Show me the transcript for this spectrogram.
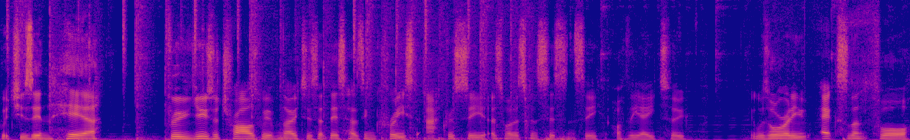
which is in here. Through user trials, we've noticed that this has increased accuracy as well as consistency of the A2. It was already excellent for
